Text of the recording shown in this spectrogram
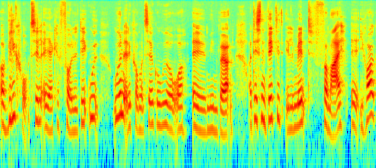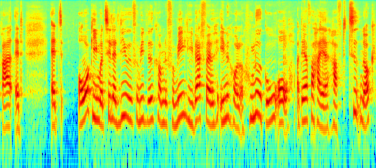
og vilkår til, at jeg kan folde det ud, uden at det kommer til at gå ud over øh, mine børn. Og det er sådan et vigtigt element for mig øh, i høj grad, at, at overgive mig til, at livet for mit vedkommende formentlig i hvert fald indeholder 100 gode år, og derfor har jeg haft tid nok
